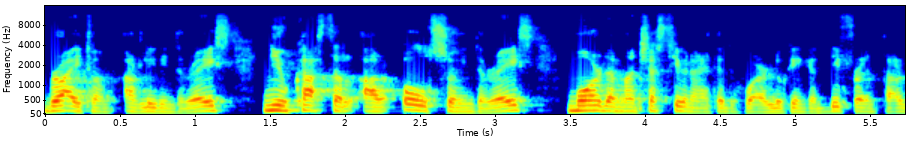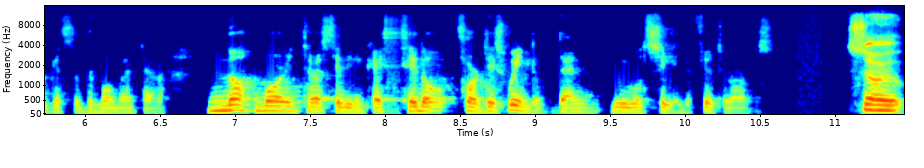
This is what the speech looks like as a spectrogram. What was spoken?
Brighton are leading the race. Newcastle are also in the race, more than Manchester United, who are looking at different targets at the moment, are not more interested in Caicedo for this window. Then we will see in the future, obviously. So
